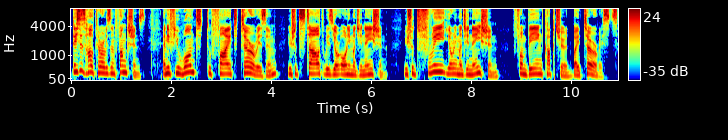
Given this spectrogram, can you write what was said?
This is how terrorism functions. And if you want to fight terrorism, you should start with your own imagination. You should free your imagination from being captured by terrorists.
